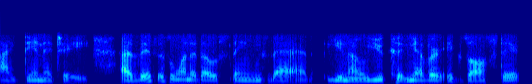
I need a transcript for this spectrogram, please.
identity, uh, this is one of those things that, you know, you could never exhaust it.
